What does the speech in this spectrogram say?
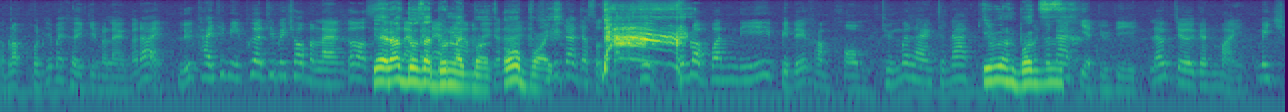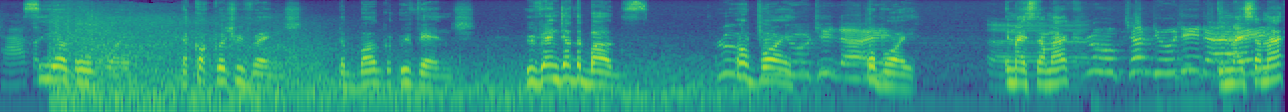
สำหรับคนที่ไม่เคยกินแมลงก็ได้ หรือใครที่มีเพื่อนที่ไม่ชอบแมลงก็ Yeah, that's ซื้อ those that แมลง don't ไป like แนบหน้า bugs. มันเลยก็ได้ Oh, boy. ชีวิตน่าจะสดใสขึ้นสำหรับวันนี้ปิดด้วยคำคม ถึงแมลงจะน่าเกลียด Even มัน bugs ก็ is- น่าเกลียดอยู่ดี แล้วเจอกันใหม่ ไม่ช้าก็ See you, oh boy. The cockroach revenge. The bug revenge. Revenge of the bugs. Oh boy. อยู่ที่ไหน Oh boy. In my stomach. ลูกฉันอยู่ที่ไหน In my stomach.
